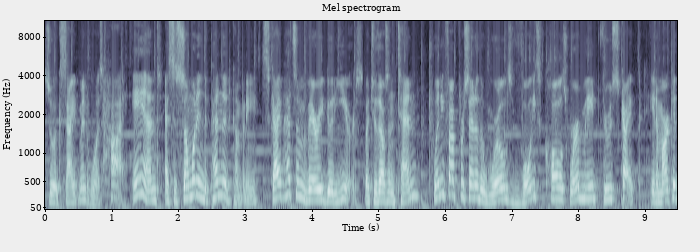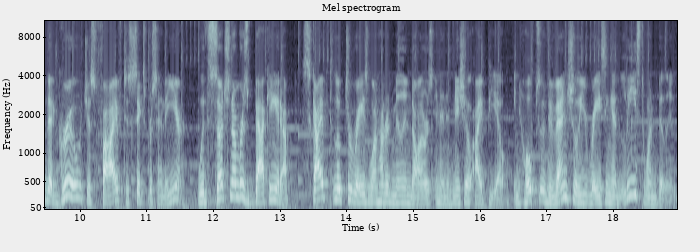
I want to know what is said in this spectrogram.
so excitement was high. And as a somewhat independent company, Skype had some very good years. By 2010, 25% of the world's voice calls were made through Skype, in a market that grew just 5 to 6% a year. With such numbers backing it up, Skype looked to raise $100 million in an initial IPO, in hopes of eventually raising at least $1 billion.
